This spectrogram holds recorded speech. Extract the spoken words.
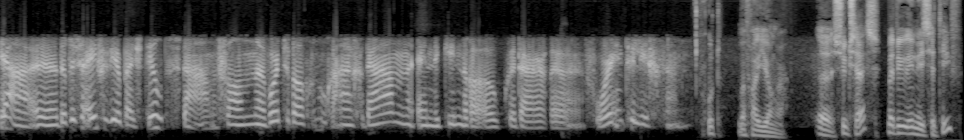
Ja, er is even weer bij stil te staan. Van, wordt er wel genoeg aan gedaan en de kinderen ook daarvoor voor in te lichten. Goed, mevrouw Jonger. Succes met uw initiatief.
